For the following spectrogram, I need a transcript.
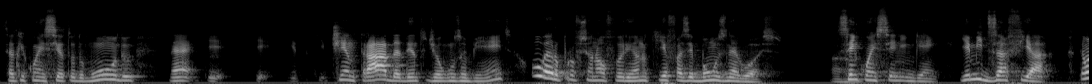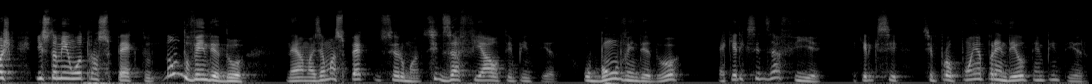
certo? que conhecia todo mundo, né? que, que, tinha entrada dentro de alguns ambientes, ou era o profissional floriano que ia fazer bons negócios Aham. sem conhecer ninguém. Ia me desafiar. Então, acho que isso também é um outro aspecto, não do vendedor, né? mas é um aspecto do ser humano. Se desafiar o tempo inteiro. O bom vendedor é aquele que se desafia, é aquele que se, se propõe a aprender o tempo inteiro.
